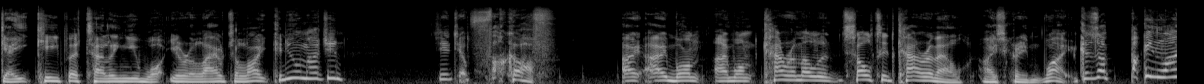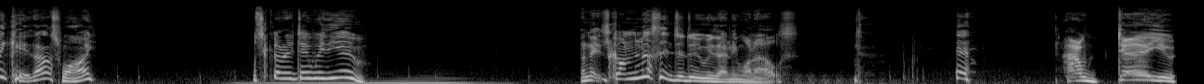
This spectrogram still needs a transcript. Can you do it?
gatekeeper telling you what you're allowed to like. Can you imagine? Fuck off. I, I want I want caramel and salted caramel ice cream. Why? Because I fucking like it. That's why. What's it got to do with you? And it's got nothing to do with anyone else. How dare you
